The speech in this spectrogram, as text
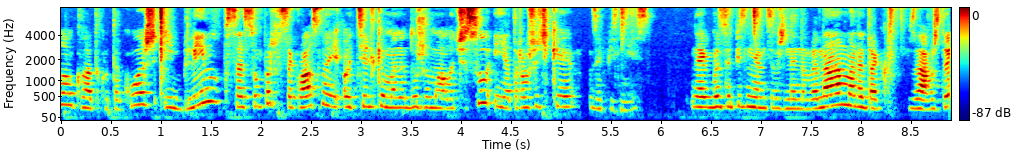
Робила укладку також, і блін, все супер, все класно. І от тільки в мене дуже мало часу, і я трошечки запізнююсь. Ну, якби запізненням це вже не новина, в мене так завжди.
